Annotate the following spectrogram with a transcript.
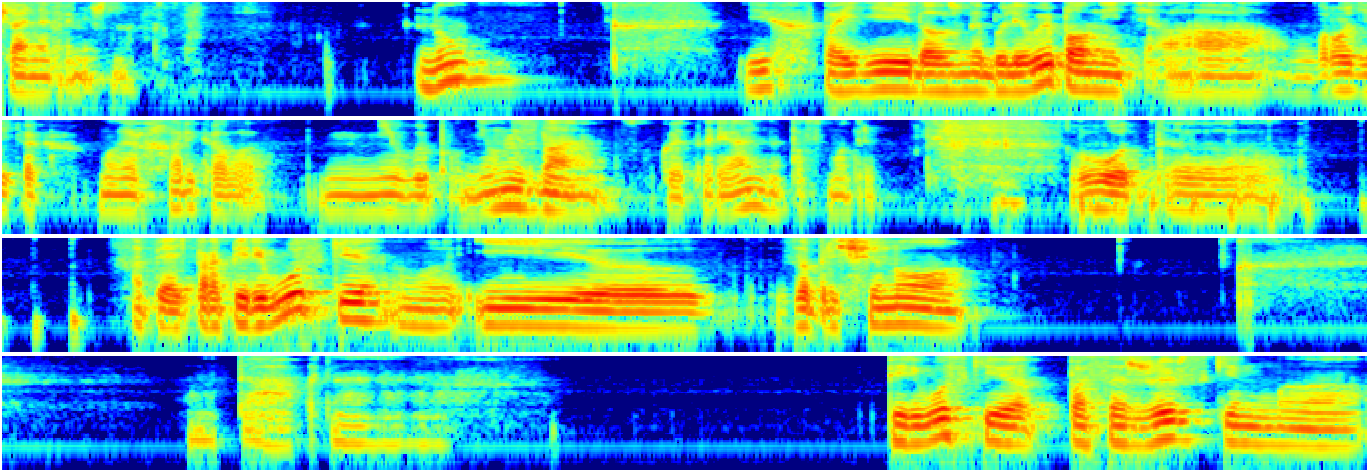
Печально, конечно. Ну, их, по идее, должны были выполнить, а вроде как мэр Харькова не выполнил. Не знаю, насколько это реально, посмотрим. Вот. Э, опять про перевозки э, и э, запрещено... Так, да, да, да. Перевозки пассажирским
